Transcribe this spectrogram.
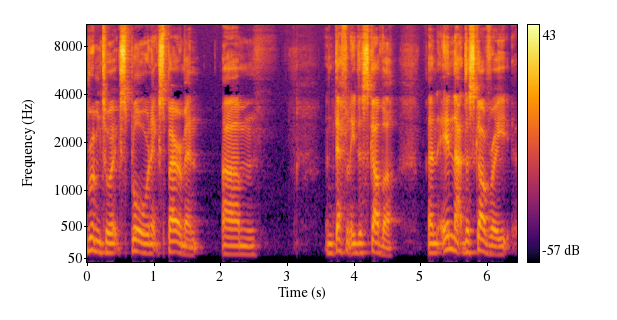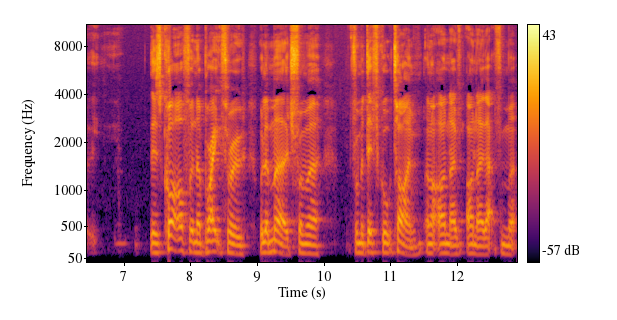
room to explore and experiment um, and definitely discover. And in that discovery, there's quite often a breakthrough will emerge from a from a difficult time, and I, know I know that from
